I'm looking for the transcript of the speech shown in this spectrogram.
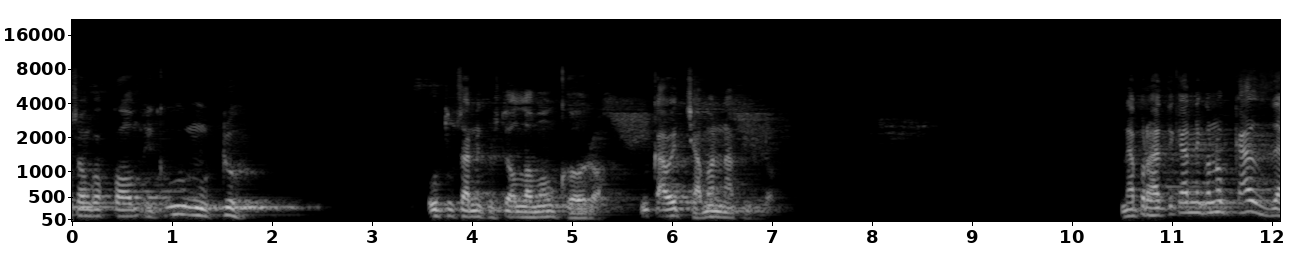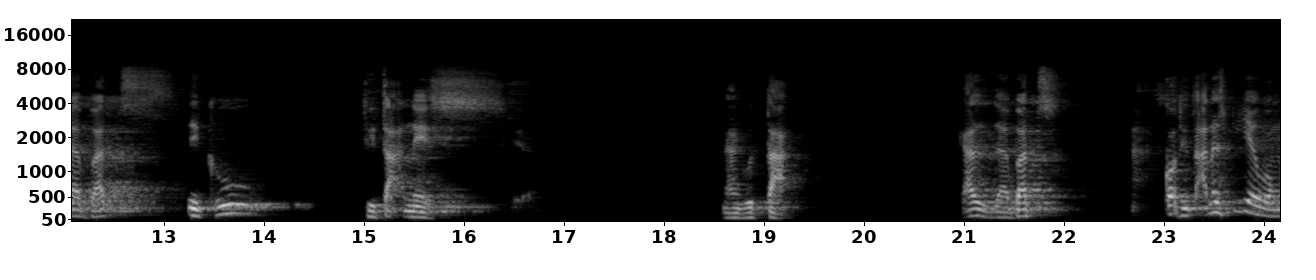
saka kaum iku nuduh utusan Gusti Allah mau goroh. Kawit zaman Nabi Nuh. Nah perhatikan ning kono kazabat iku ditaknis. Nganggo tak kadzabat nah, kok ditanes piye wong?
